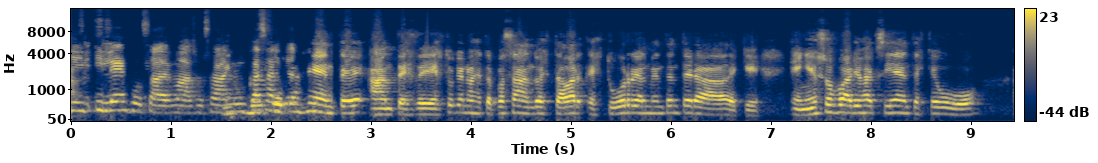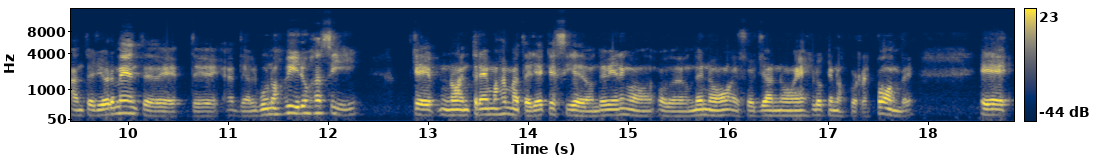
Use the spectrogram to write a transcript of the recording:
Y, lejos además, o sea, nunca salía. Mucha gente, antes de esto que nos está pasando, estaba, estuvo realmente enterada de que en esos varios accidentes que hubo anteriormente de, de, algunos virus así, que no entremos en materia que si de dónde vienen o, de dónde no, eso ya no es lo que nos corresponde. Eh,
